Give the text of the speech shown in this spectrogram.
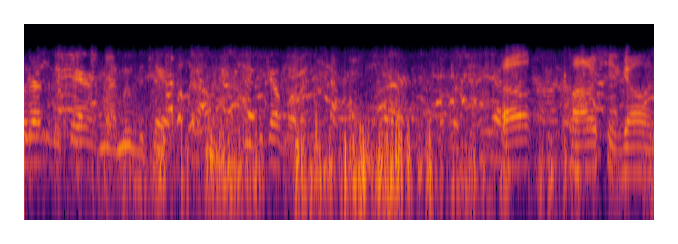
put it under the chairs and I moved the chair. Oh, wow, she's going.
